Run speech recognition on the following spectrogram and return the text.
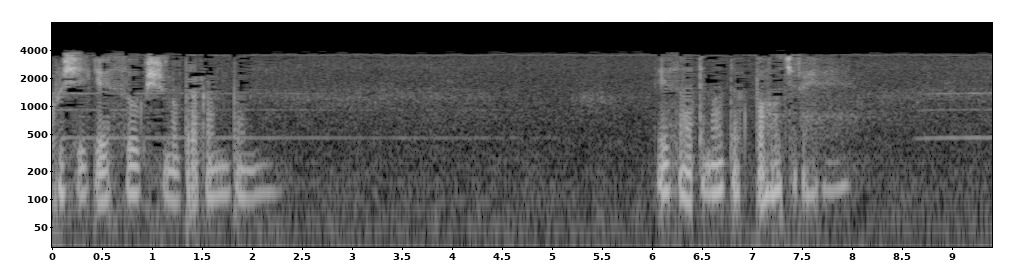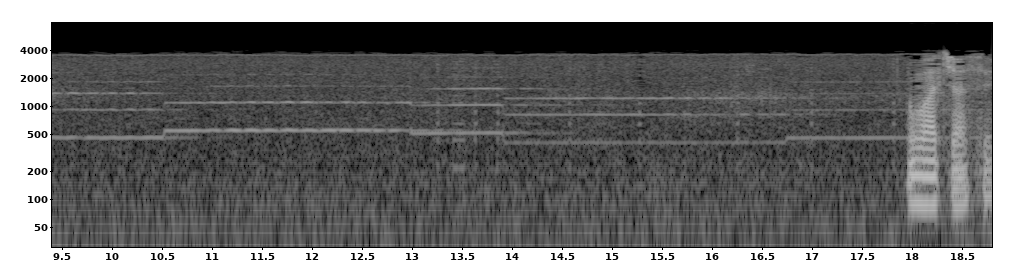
खुशी के सूक्ष्म प्रकंपन इस आत्मा तक पहुँच रहे हैं। वाचा से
